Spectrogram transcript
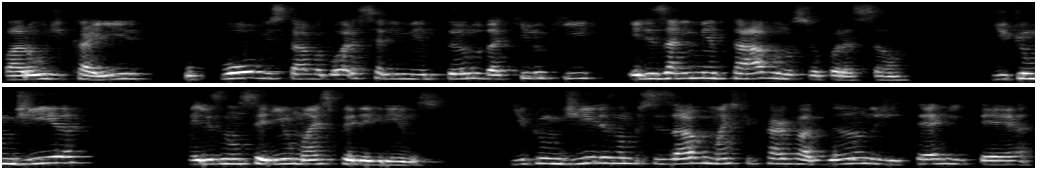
parou de cair, o povo estava agora se alimentando daquilo que eles alimentavam no seu coração, de que um dia eles não seriam mais peregrinos, de que um dia eles não precisavam mais ficar vagando de terra em terra,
